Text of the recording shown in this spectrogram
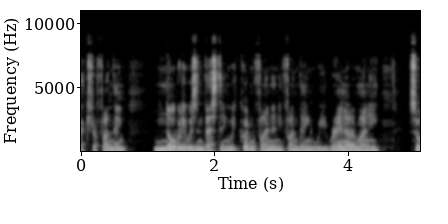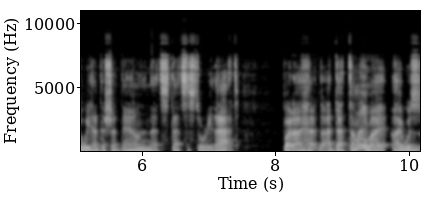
extra funding. Nobody was investing. We couldn't find any funding. We ran out of money so we had to shut down and that's that's the story of that. But I had at that time I I was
